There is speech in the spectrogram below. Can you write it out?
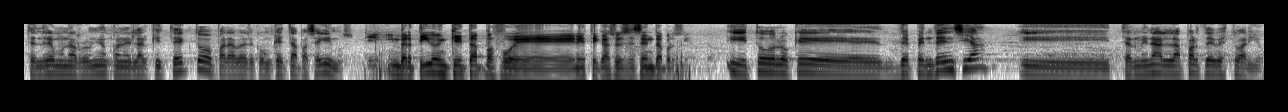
tendremos una reunión con el arquitecto para ver con qué etapa seguimos. ¿Invertido en qué etapa fue en este caso el 60%? Y todo lo que es dependencia y terminar la parte de vestuario.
